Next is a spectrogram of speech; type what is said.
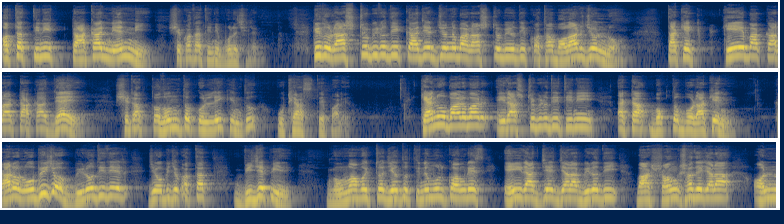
অর্থাৎ তিনি টাকা নেননি, সে কথা তিনি বলেছিলেন। কিন্তু রাষ্ট্রবিরোধী কাজের জন্য বা রাষ্ট্রবিরোধী কথা বলার জন্য তাকে কে বা কারা টাকা দেয় সেটা তদন্ত করলেই কিন্তু উঠে আসতে পারে। কেন বারবার এই রাষ্ট্রবিরোধী তিনি একটা বক্তব্য রাখেন? কারণ অভিযোগ, বিরোধীদের যে অভিযোগ, অর্থাৎ বিজেপি মহুয়া মৈত্র যেহেতু তৃণমূল কংগ্রেস, এই রাজ্যের যারা বিরোধী বা সংসদে যারা অন্য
